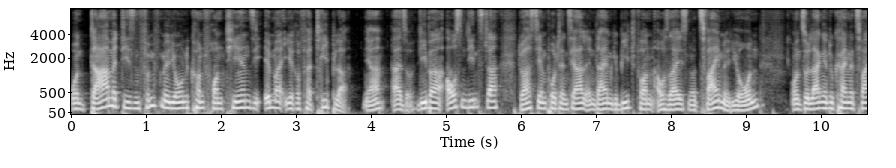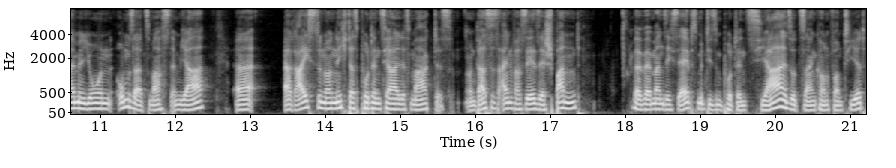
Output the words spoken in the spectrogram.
Und damit diesen 5 Millionen konfrontieren sie immer ihre Vertriebler. Ja, also lieber Außendienstler, du hast hier ein Potenzial in deinem Gebiet von, auch sei es nur 2 Millionen. Und solange du keine 2 Millionen Umsatz machst im Jahr, äh, erreichst du noch nicht das Potenzial des Marktes. Und das ist einfach sehr, sehr spannend Weil wenn man sich selbst mit diesem Potenzial sozusagen konfrontiert,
